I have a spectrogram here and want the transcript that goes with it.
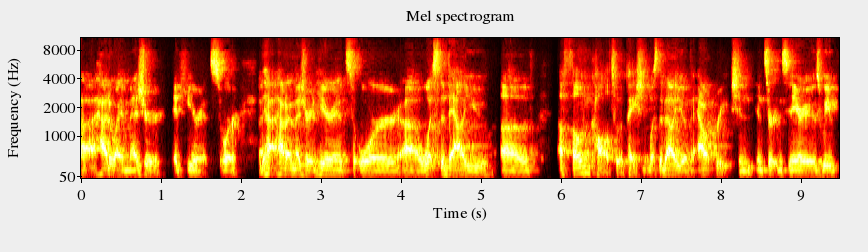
uh, how do i measure adherence? Or how do i measure adherence? Or uh, what's the value of a phone call to a patient? What's the value of outreach? In, in certain scenarios we've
